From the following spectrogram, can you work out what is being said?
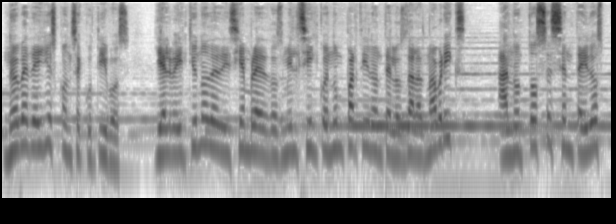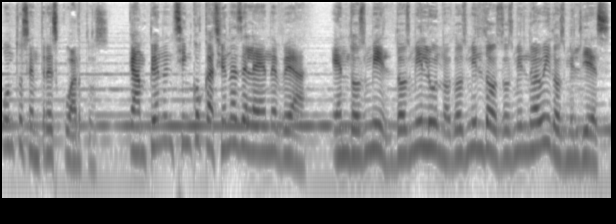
9 de ellos consecutivos. Y el 21 de diciembre de 2005 en un partido ante los Dallas Mavericks, anotó 62 puntos en 3 cuartos. Campeón en 5 ocasiones de la NBA, en 2000, 2001, 2002, 2009 y 2010.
